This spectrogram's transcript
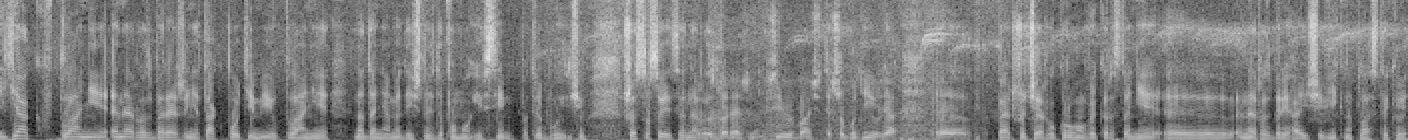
як в плані енергозбереження, так потім і в плані надання медичної допомоги всім потребуючим. Що стосується енергозбереження, всі ви бачите, що будівля е, в першу чергу кругом використані е, енергозберігаючі вікна пластикові,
